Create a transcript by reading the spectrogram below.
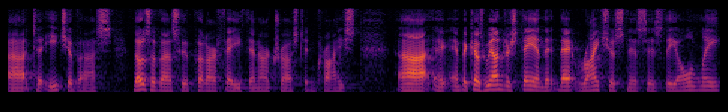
to each of us, those of us who put our faith and our trust in Christ. Uh, and because we understand that that righteousness is the only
